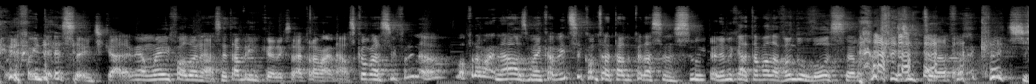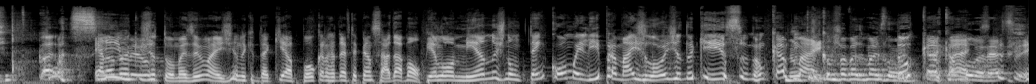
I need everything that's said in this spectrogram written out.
Foi interessante, cara. Minha mãe falou: Não, você tá brincando que você vai para Manaus. Como assim? Eu falei: Não, vou para Manaus, mãe. Acabei de ser contratado pela Samsung. Eu lembro que ela tava lavando louça. Ela não acreditou. Ela não acredita. Como assim, ela não meu? acreditou, mas eu imagino que daqui a pouco ela já deve ter pensado: ah, bom, pelo menos não tem como ele ir pra mais longe do que isso, nunca Não mais. tem como vai mais longe. Nunca Acabou, mais. né?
